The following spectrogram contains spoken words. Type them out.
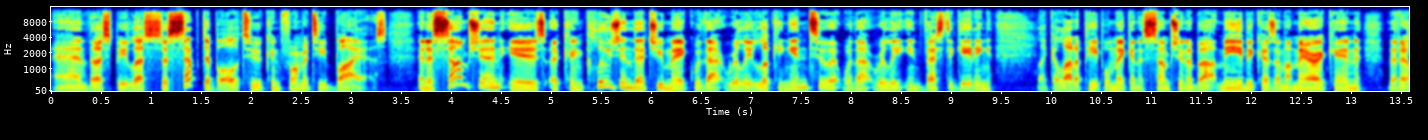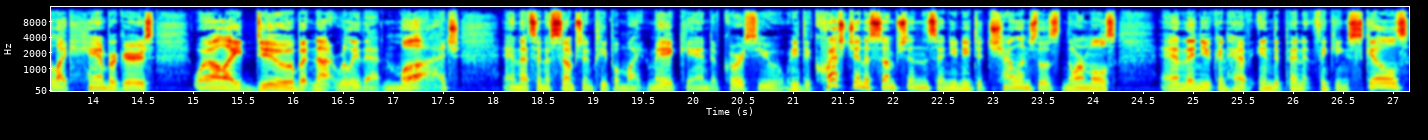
and thus be less susceptible to conformity bias. An assumption is a conclusion that you make without really looking into it, without really investigating. Like a lot of people make an assumption about me because I'm American that I like hamburgers. Well, I do, but not really that much. And that's an assumption people might make. And of course, you need to question assumptions and you need to challenge those normals. And then you can have independent thinking skills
